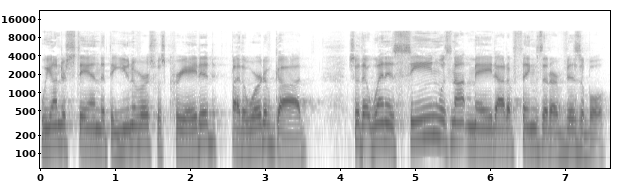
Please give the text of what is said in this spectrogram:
we understand that the universe was created by the word of God so that when his seen was not made out of things that are visible.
